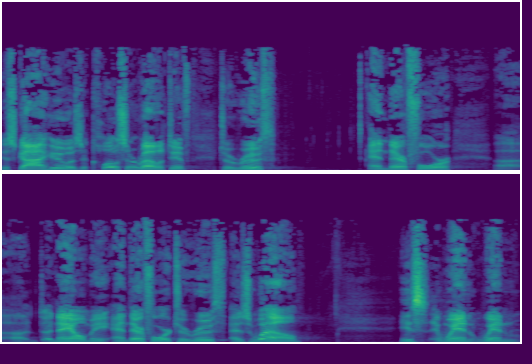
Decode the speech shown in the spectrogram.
this guy who was a closer relative to Ruth, and therefore uh, uh, Naomi, and therefore to Ruth as well. He's, when, when,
